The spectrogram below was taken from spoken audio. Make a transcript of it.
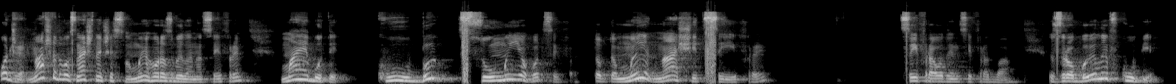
Отже, наше двозначне число, ми його розбили на цифри, має бути куб суми його цифр. Тобто, ми наші цифри цифра 1, цифра 2. Зробили в кубі.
